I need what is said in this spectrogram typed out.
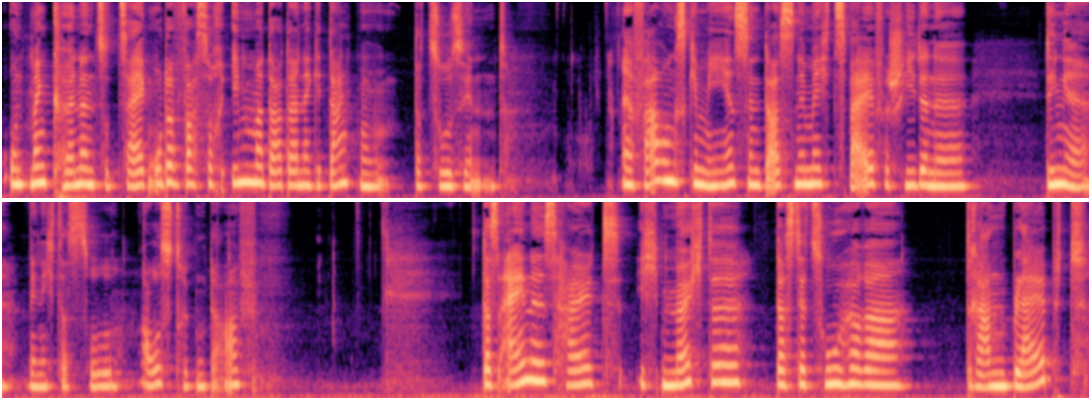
und mein Können zu zeigen oder was auch immer da deine Gedanken dazu sind. Erfahrungsgemäß sind das nämlich zwei verschiedene Dinge, wenn ich das so ausdrücken darf. Das eine ist halt, ich möchte, dass der Zuhörer dran bleibt,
